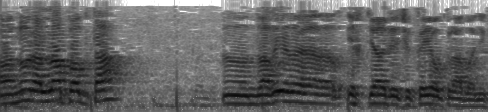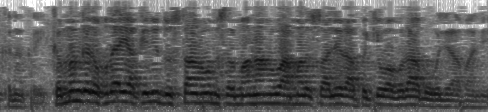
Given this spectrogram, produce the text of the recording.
او نور الله پاک ته دغه اختیار دی چې کوي او کلا باندې کنه کوي کومنګ د خدای یقیني دوستان او مسلمانان او عمل صالح را پکې و غرا به ولې را باندې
